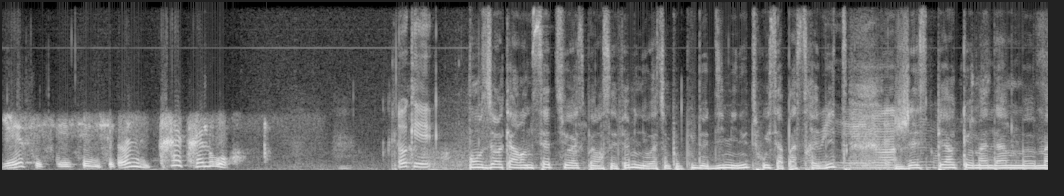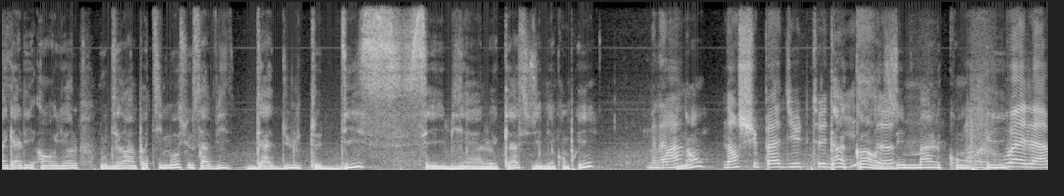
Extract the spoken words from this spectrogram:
Je veux dire, c'est- quand même très très lourd. Ok. 11h47 sur Espérance FM, il nous reste un peu plus de 10 minutes. Oui, ça passe très vite. J'espère que Madame Magali Henriol nous dira un petit mot sur sa vie d'adulte 10. C'est bien le cas, si j'ai bien compris. Moi Non Non, je suis pas adulte 10. D'accord, j'ai mal compris Voilà,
